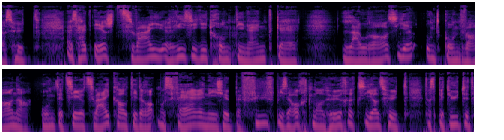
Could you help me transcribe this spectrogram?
als heute. Es hat erst zwei riesige Kontinente gegeben. Laurasien und Gondwana. Und der CO2-Gehalt in der Atmosphäre ist etwa fünf bis achtmal höher als heute. Das bedeutet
